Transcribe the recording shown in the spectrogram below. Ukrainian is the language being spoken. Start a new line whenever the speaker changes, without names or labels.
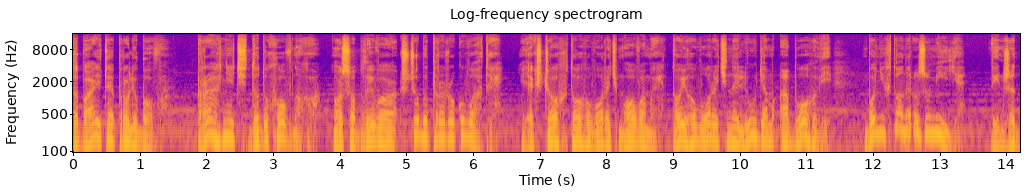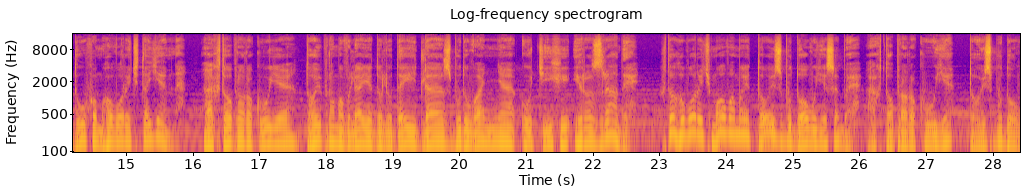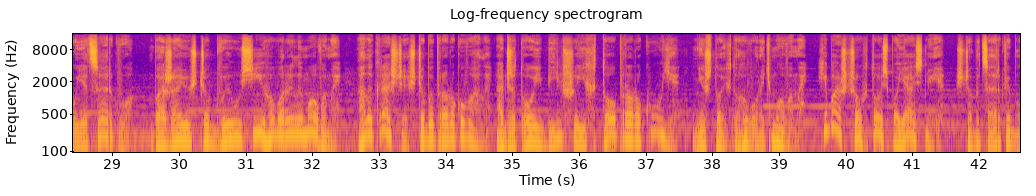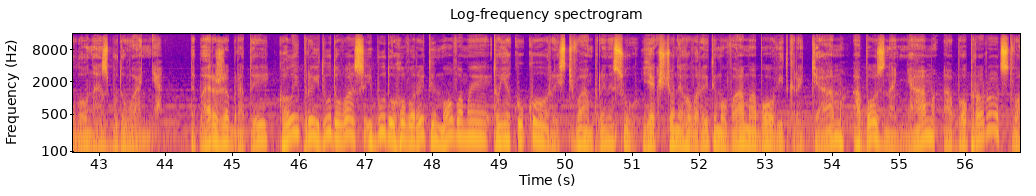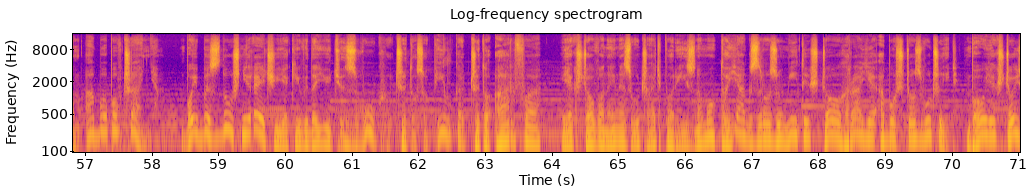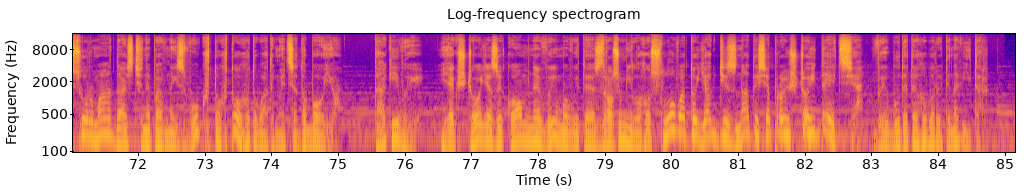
Дбайте про любов, прагніть до духовного, особливо щоби пророкувати. Якщо хто говорить мовами, той говорить не людям, а Богові, бо ніхто не розуміє. Він же духом говорить таємне. А хто пророкує, той промовляє до людей для збудування утіхи і розради. Хто говорить мовами, той збудовує себе, а хто пророкує, той збудовує церкву. Бажаю, щоб ви усі говорили мовами, але краще, щоби пророкували, адже той більший, хто пророкує, ніж той, хто говорить мовами. Хіба що хтось пояснює, щоби церкві було на збудування. Тепер же, брати, коли прийду до вас і буду говорити мовами, то яку користь вам принесу, якщо не говоритиму вам або відкриттям, або знанням, або пророцтвом, або повчанням? Бо й бездушні речі, які видають звук, чи то сопілка, чи то арфа, якщо вони не звучать по-різному, то як зрозуміти, що грає або що звучить? Бо якщо й сурма дасть непевний звук, то хто готуватиметься до бою? Так і ви. Якщо язиком не вимовите зрозумілого слова, то як дізнатися про що йдеться? Ви будете говорити на вітер.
